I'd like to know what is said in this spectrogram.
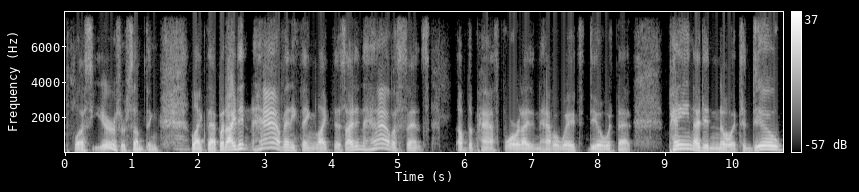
plus years or something mm-hmm. like that. But I didn't have anything like this. I didn't have a sense of the path forward. I didn't have a way to deal with that pain. I didn't know what to do.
